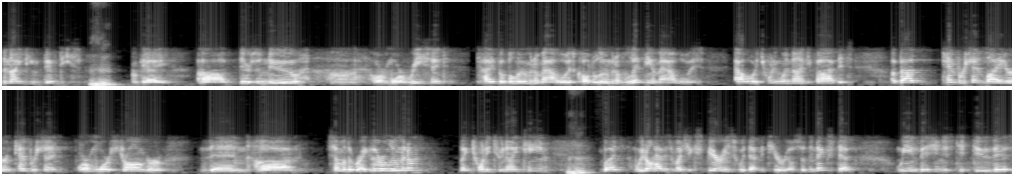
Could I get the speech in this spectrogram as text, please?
the 1950s. Mm-hmm. Okay, uh, there's a new uh, or more recent type of aluminum alloys called aluminum lithium alloys, alloy 2195. That's about 10% lighter and 10% or more stronger than uh, some of the regular aluminum, like 2219, mm-hmm. but we don't have as much experience with that material. So the next step we envision is to do this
